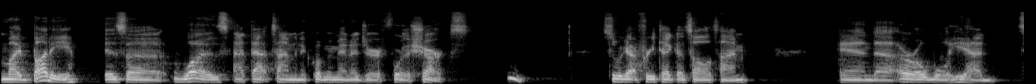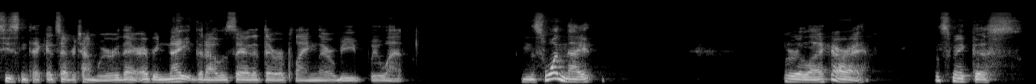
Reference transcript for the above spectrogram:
my buddy is a was at that time an equipment manager for the Sharks. So we got free tickets all the time. And uh or well he had season tickets every time we were there. Every night that I was there that they were playing there we we went. And this one night we were like, all right, let's make this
